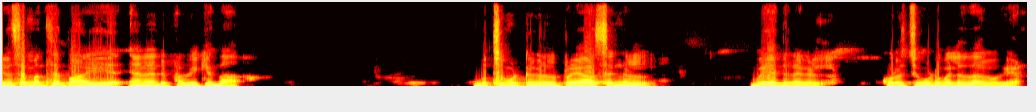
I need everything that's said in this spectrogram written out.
ഇത് സംബന്ധമായി ഞാൻ അനുഭവിക്കുന്ന ബുദ്ധിമുട്ടുകൾ പ്രയാസങ്ങൾ വേദനകൾ കുറച്ചുകൂടെ വലുതാകുകയാണ്.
